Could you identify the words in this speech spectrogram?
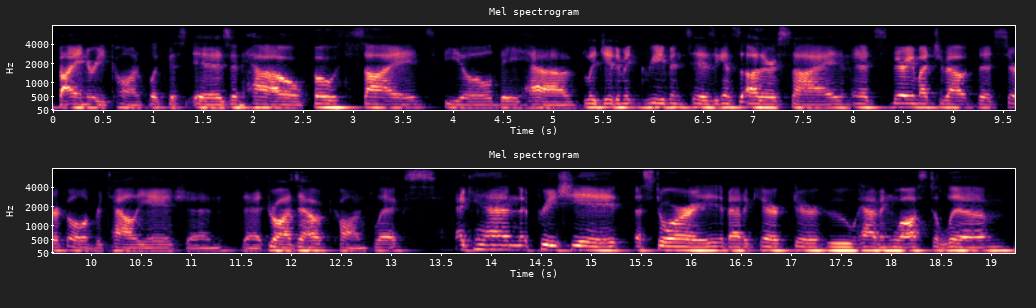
binary conflict this is and how both sides feel they have legitimate grievances against the other side. And it's very much about the circle of retaliation that draws out I can appreciate a story about a character who, having lost a limb,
